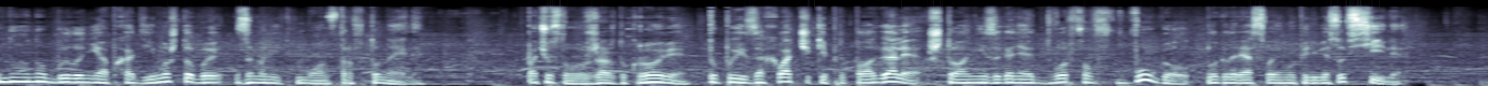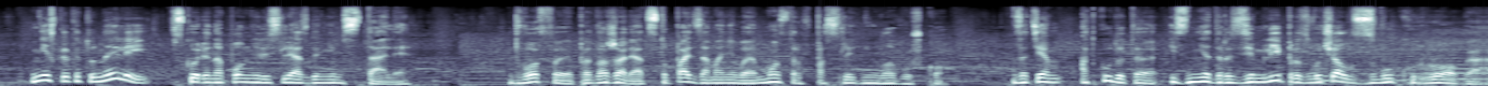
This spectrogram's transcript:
но оно было необходимо, чтобы заманить монстров в туннели. Почувствовав жажду крови, тупые захватчики предполагали, что они загоняют дворфов в угол благодаря своему перевесу в силе. Несколько туннелей вскоре наполнились лязганием стали – Дворфы продолжали отступать, заманивая монстров в последнюю ловушку. Затем откуда-то из недр земли прозвучал звук рога.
